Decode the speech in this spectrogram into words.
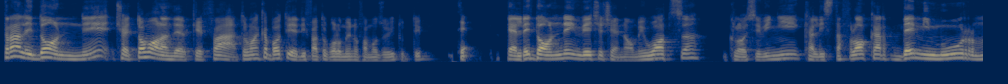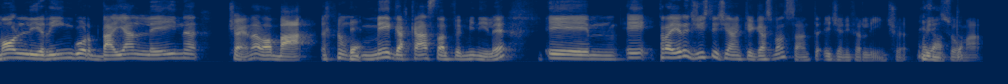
Tra le donne, cioè Tom Hollander che fa Truman Capote è di fatto quello meno famoso di tutti. Sì. Che le donne invece c'è Naomi Watts, Chloe Sevigny, Callista Flockhart, Demi Moore, Molly Ringwald, Diane Lane, cioè una roba, un Sì. mega cast al femminile. E, e tra i registi c'è anche Gus Van Sant e Jennifer Lynch. Quindi Esatto. insomma,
